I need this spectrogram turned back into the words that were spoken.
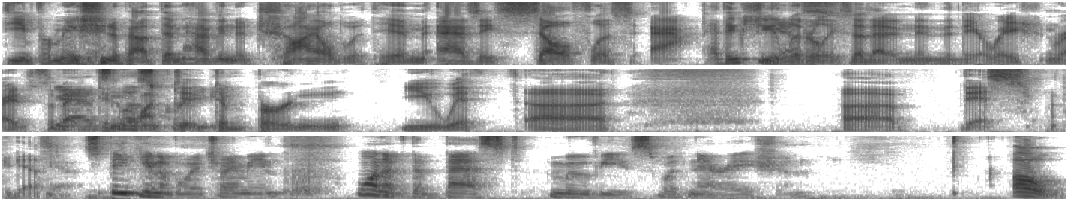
the information about them having a child with him as a selfless act. I think she Yes. literally said that in, in the narration, right? So Yeah, that I didn't want to, to burden you with uh, uh, this, I guess. Speaking of which, I mean, one of the best movies with narration. Oh,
